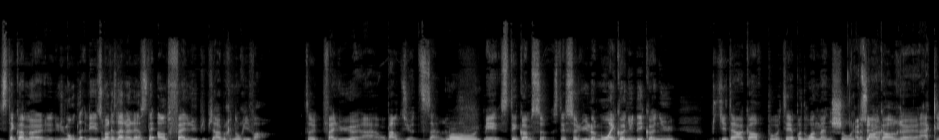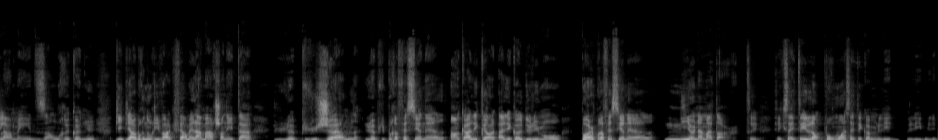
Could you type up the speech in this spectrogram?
c'était comme euh, l'humour, de la- les humoristes de la relève, c'était entre Fallu puis Pierre Bruno Rivard. Tu sais, Fallu, euh, à- on parle d'il y a 10 ans. Là. Ouais, ouais, ouais. Mais c'était comme ça. C'était celui le moins connu des connus, puis qui était encore pas, tu sais, pas de one man show, il était pas encore euh, acclamé, disons, ou reconnu. Puis Pierre Bruno Rivard qui fermait la marche en étant le plus jeune, le plus professionnel, encore à l'école, à l'école de l'humour, pas un professionnel ni un amateur. tu sais. Fait que ça a été long. Pour moi, ça a été comme les, les, les-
